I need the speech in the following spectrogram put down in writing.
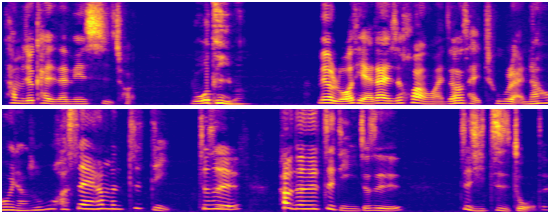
他们就开始在那边试穿裸体吗？没有裸体啊，但也是换完之后才出来。然后我想说，哇塞，他们自己就是他们真是自己就是自己制作的。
